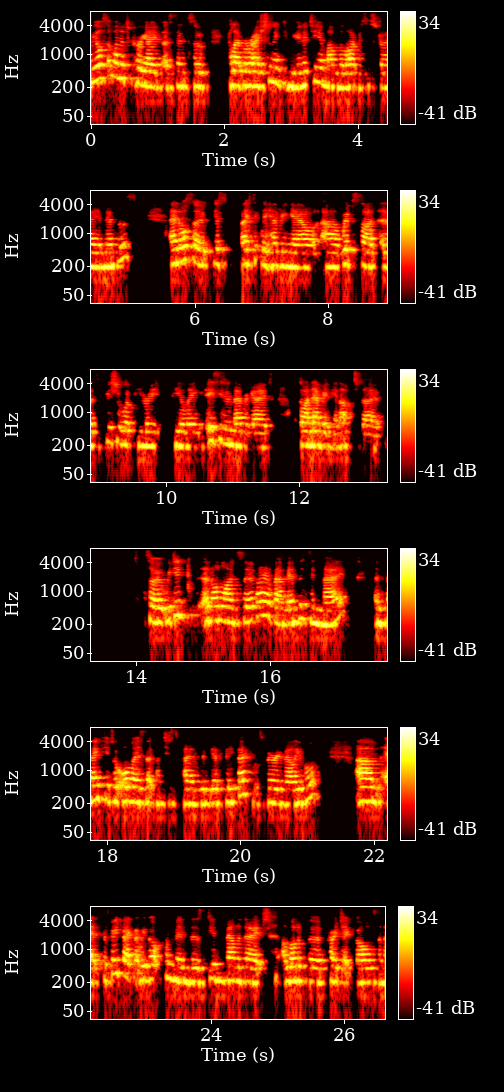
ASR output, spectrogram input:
We also wanted to create a sense of collaboration and community among the Libraries Australia members and also just basically having our, our website as visual appealing, easy to navigate, dynamic and up to date. So we did an online survey of our members in May and thank you to all those that participated with their feedback. It was very valuable. Um, the feedback that we got from members did validate a lot of the project goals and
